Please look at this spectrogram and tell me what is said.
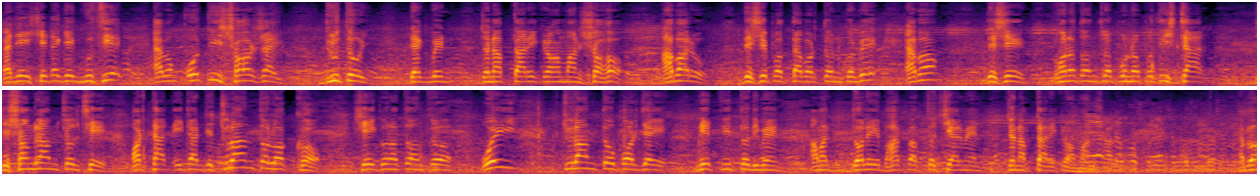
কাজেই সেটাকে গুছিয়ে এবং অতি সহসাই দ্রুতই দেখবেন জনাব তারেক রহমান সহ আবারও দেশে প্রত্যাবর্তন করবে এবং দেশে গণতন্ত্র পুনঃপ্রতিষ্ঠার যে সংগ্রাম চলছে, অর্থাৎ এটার যে চূড়ান্ত লক্ষ্য, সেই গণতন্ত্র ওই চূড়ান্ত পর্যায়ে নেতৃত্ব দিবেন আমার দলে ভারপ্রাপ্ত চেয়ারম্যান জনাব তারেক রহমান। এবং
